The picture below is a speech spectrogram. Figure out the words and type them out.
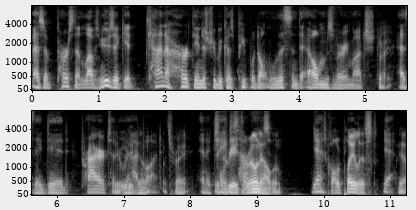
as a person that loves music, it kind of hurt the industry because people don't listen to albums very much Right. as they did prior to the really iPod. don't. That's right. And it they changes create their own listen. album. Yeah. It's called a playlist. Yeah. Yeah.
